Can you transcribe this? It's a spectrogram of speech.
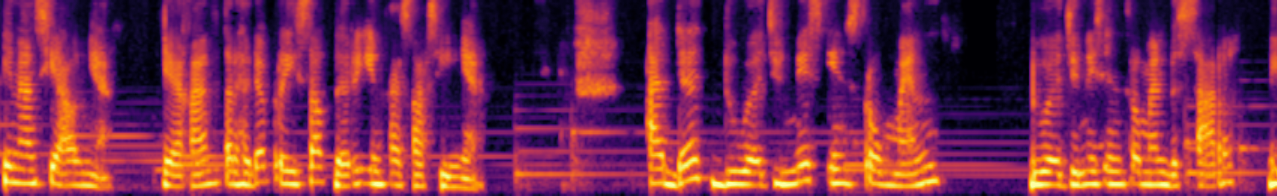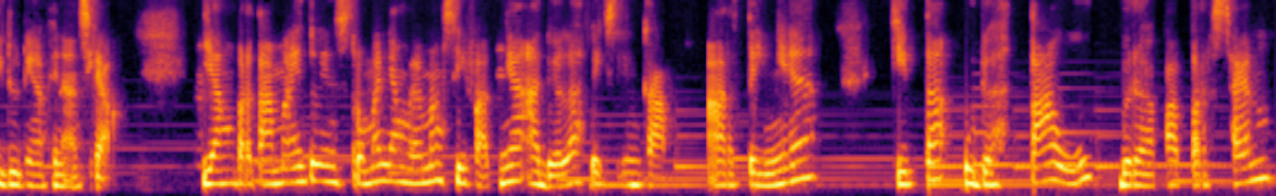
finansialnya, ya kan? Terhadap result dari investasinya ada dua jenis instrumen dua jenis instrumen besar di dunia finansial. Yang pertama itu instrumen yang memang sifatnya adalah fixed income. Artinya kita udah tahu berapa persen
